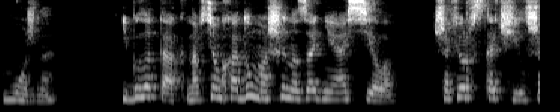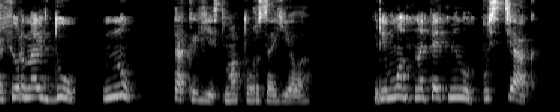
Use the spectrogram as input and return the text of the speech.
можно. И было так, на всем ходу машина задняя осела. Шофер вскочил, шофер на льду. Ну, так и есть, мотор заело. Ремонт на пять минут, пустяк.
